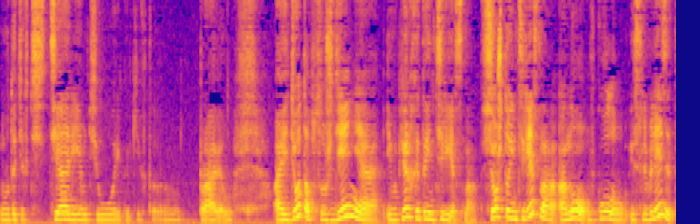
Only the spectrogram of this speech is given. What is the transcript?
вот этих теорем, теорий каких-то правил, а идет обсуждение, и, во-первых, это интересно. Все, что интересно, оно в голову, если влезет,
